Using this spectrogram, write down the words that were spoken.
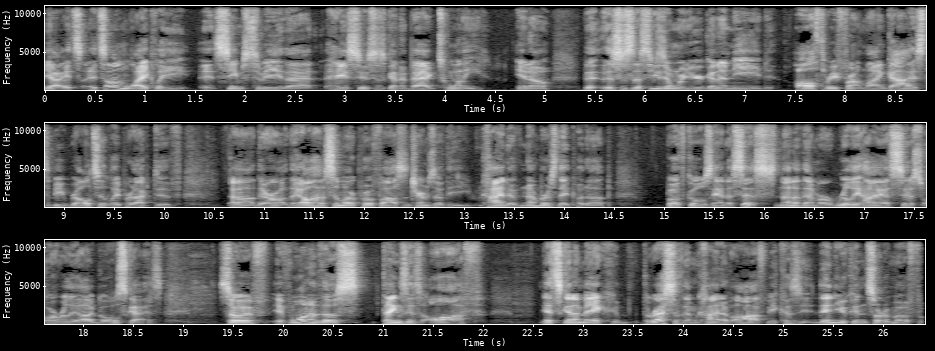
Yeah, it's it's unlikely. It seems to me that Jesus is going to bag twenty. You know, th- this is a season where you're going to need all three frontline guys to be relatively productive. Uh, they're all, they all have similar profiles in terms of the kind of numbers they put up, both goals and assists. None of them are really high assists or really high goals guys. So if if one of those things is off, it's going to make the rest of them kind of off because then you can sort of move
